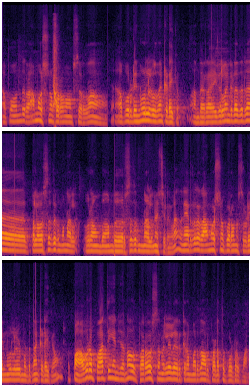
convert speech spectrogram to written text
அப்போ வந்து ராமகிருஷ்ண பரமஹம்சர் தான் அப்போருடைய நூல்கள் தான் கிடைக்கும். அந்த ர- இதெல்லாம் கிட்டத்தட்ட பல வருஷத்துக்கு முன்னால் ஒரு ஐம்பது ஐம்பது வருஷத்துக்கு முன்னால்னு வச்சுக்கோங்களேன். அந்த நேரத்தில் ராமகிருஷ்ண பரமஹம்சருடைய நூல்கள் மட்டும்தான் கிடைக்கும். அப்போ அவரை பார்த்தீங்கன்னு சொன்னால் ஒரு பரவச நிலையில் இருக்கிற மாதிரி தான் ஒரு படத்தை போட்டிருப்பாங்க.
